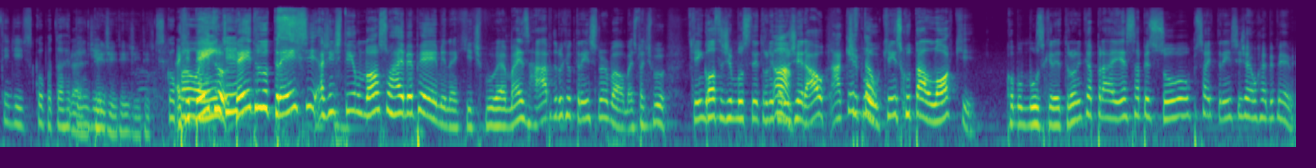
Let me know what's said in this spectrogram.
Entendi, desculpa, tô É, arrependido. entendi, entendi, entendi. Desculpa, É que dentro, Andy. dentro do trance, a gente tem o nosso high BPM, né? Que, tipo, é mais rápido do que o trance normal. Mas pra, tipo, quem gosta de música eletrônica Ó, no geral, tipo, quem escuta Loki como música eletrônica, pra essa pessoa o Psytrance já é um high BPM.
